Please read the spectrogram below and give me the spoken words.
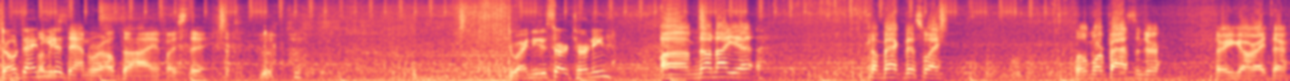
Don't I Let need me to stand where I'll die if I stay. do I need to start turning? Um, no, not yet. Come back this way. A little more passenger. There you go, right there.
